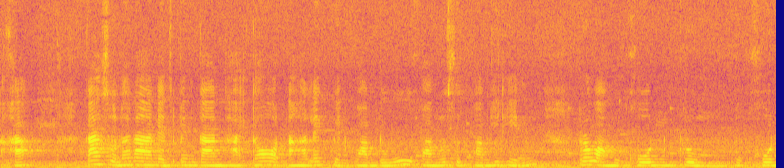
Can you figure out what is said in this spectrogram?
นะคะ การสนทนาเนี่ยจะเป็นการถ่ายทอดนะคะแลกเปลี่ยนความรู้ความรู้สึกความคิดเห็น ระหว่างบุคคล กลุ่มบุคคล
